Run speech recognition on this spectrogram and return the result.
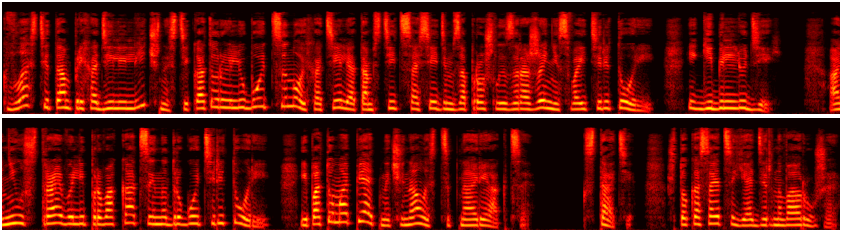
К власти там приходили личности, которые любой ценой хотели отомстить соседям за прошлые заражения своей территории и гибель людей. Они устраивали провокации на другой территории, и потом опять начиналась цепная реакция. Кстати, что касается ядерного оружия.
